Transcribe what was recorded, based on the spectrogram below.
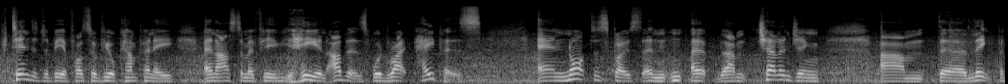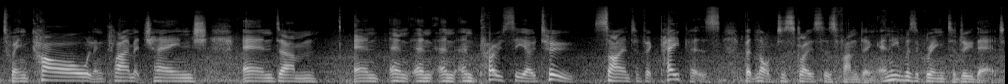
pretended to be a fossil fuel company and asked him if he, he and others would write papers and not disclose and uh, um, challenging um, the link between coal and climate change and um, and, and, and, and, and pro CO2 scientific papers, but not disclose his funding. And he was agreeing to do that.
